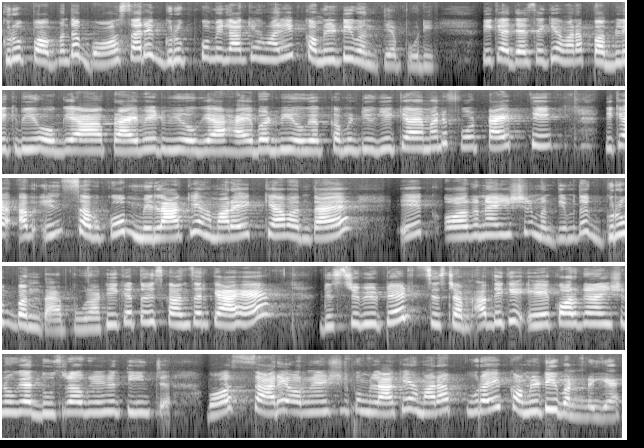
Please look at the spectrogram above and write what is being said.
group of मतलब बहुत सारे ग्रुप को मिला के हमारी एक कम्युनिटी बनती है पूरी। ठीक है, जैसे कि हमारा पब्लिक भी हो गया, प्राइवेट भी हो गया, हाइब्रिड भी हो गया, कम्युनिटी ये क्या है, हमारे फोर टाइप थे। ठीक है, अब इन सबको मिला के हमारा एक क्या बनता है, एक ऑर्गेनाइजेशन बनती है मतलब ग्रुप बनता है पूरा। ठीक है तो इसका आंसर क्या है? Distributed system. अब देखिए, एक ऑर्गेनाइजेशन हो गया, दूसरा ऑर्गेनाइजेशन, तीन बहुत सारे ऑर्गेनाइजेशन को मिला के हमारा पूरा एक कम्युनिटी बन रही है।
